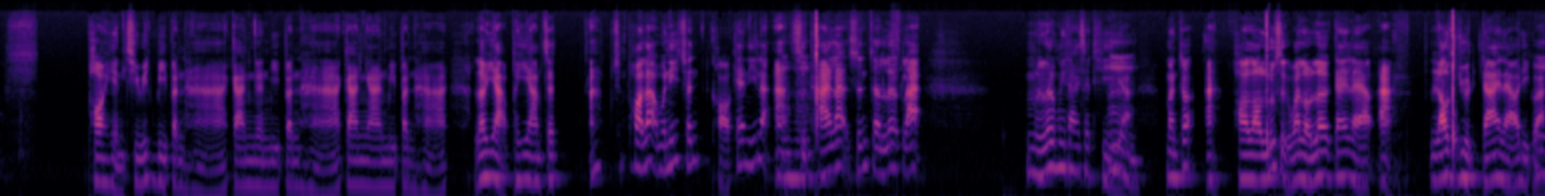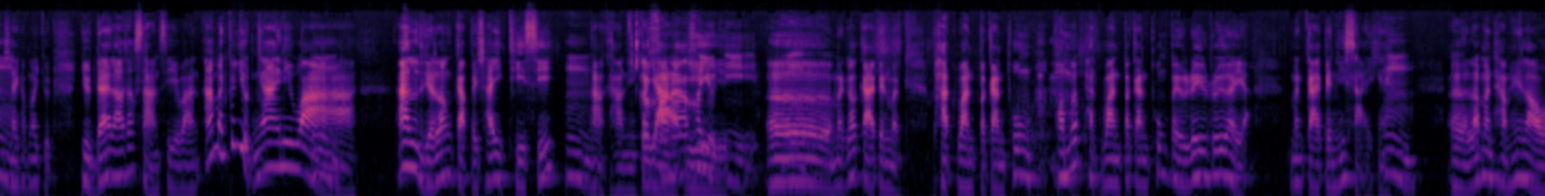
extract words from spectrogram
พอเห็นชีวิตมีปัญหา การเงินมีปัญหา การงานมีปัญหา เราอยากพยายามจะอะฉันพอละวันนี้ฉันขอแค่นี้ละอะสุดท้ายละฉันจะเลิกละ มันเลิกไม่ได้สักทีอะมันก็อะพอเรารู้สึกว่าเราเลิกได้แล้วอะเราหยุดได้แล้วดีกว่าอืมใช้คำว่าหยุดหยุดได้แล้วสักสามสี่วันอะมันก็หยุดง่ายนี่หว่า อืมอะเดี๋ยวลองกลับไปใช้อีกทีสิอืมอะคราวนี้ก็ก็คราวยาวหน้าค่อยหยุดอีอีกกเออ มันก็กลายเป็นแบบผัดวันประกันพรุ่ง พอเมื่อผัดวันประกันพรุ่งไปเรื่อยๆอะมันกลายเป็นนิสัยไงอืมเออแล้วมันทำให้เรา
